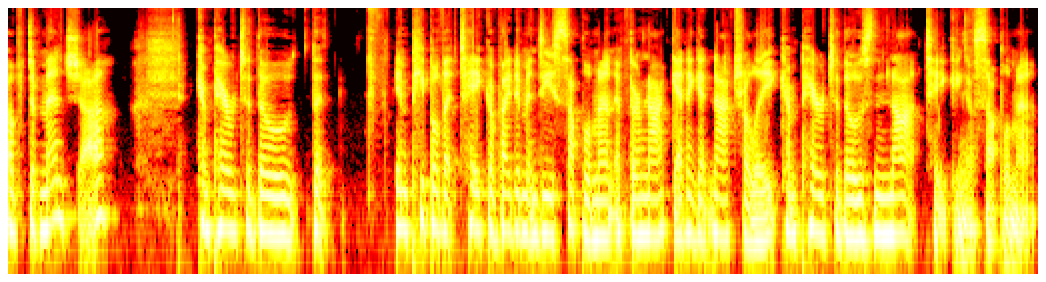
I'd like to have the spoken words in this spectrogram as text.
of dementia compared to those that in people that take a vitamin D supplement if they're not getting it naturally compared to those not taking a supplement.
